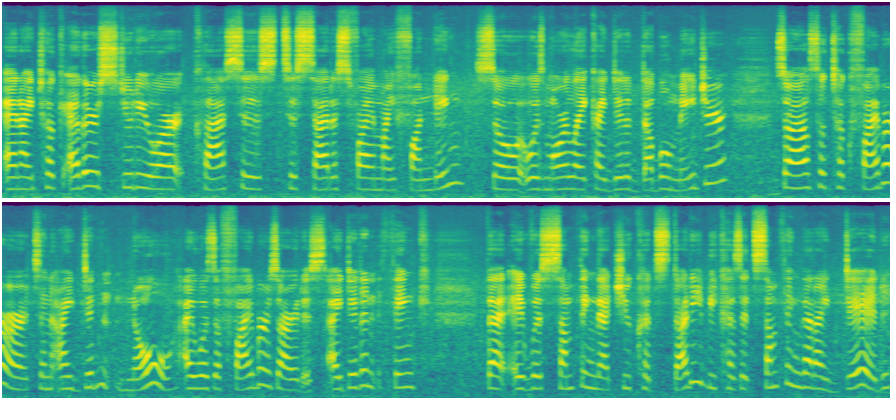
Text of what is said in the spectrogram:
And I took other studio art classes to satisfy my funding. So it was more like I did a double major. So I also took fiber arts, and I didn't know I was a fibers artist. I didn't think that it was something that you could study because it's something that I did,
